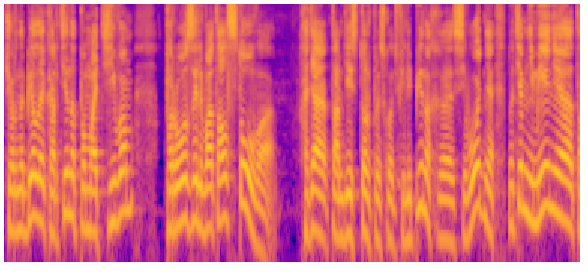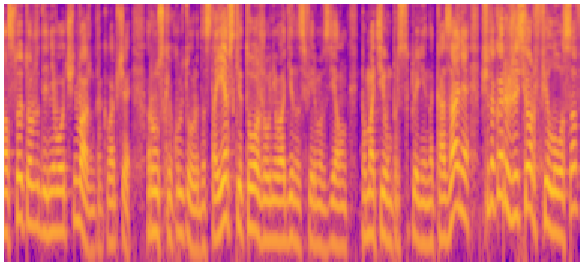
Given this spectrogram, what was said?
черно-белая картина по мотивам прозы Льва Толстого Хотя там действие тоже происходит в Филиппинах э, сегодня, но тем не менее Толстой тоже для него очень важен, как вообще русская культура. Достоевский тоже, у него один из фильмов сделан по мотивам преступления и наказания. Вообще такой режиссер-философ,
